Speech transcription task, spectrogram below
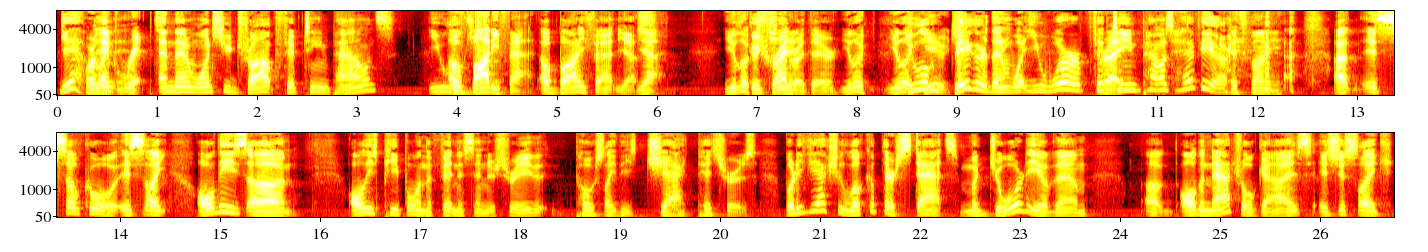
Yeah, Or, like, and- ripped. And then once you drop 15 pounds, you look of body fat. of body fat. Yes. Yeah, you look Good shredded right there. You look you look you look huge. bigger than what you were 15 Right. pounds heavier. It's funny. uh, it's so cool. It's like all these um, all these people in the fitness industry that post like these jacked pictures. But if you actually look up their stats, majority of them, uh, all the natural guys, it's just like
